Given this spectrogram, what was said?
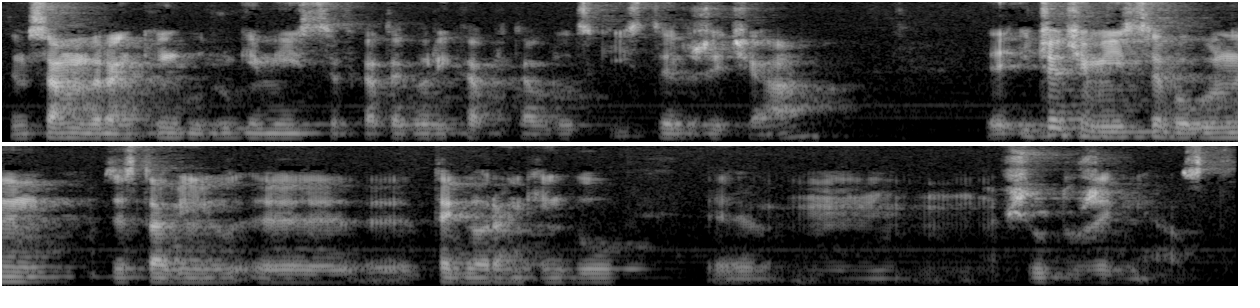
W tym samym rankingu drugie miejsce w kategorii kapitał ludzki i styl życia. I trzecie miejsce w ogólnym zestawieniu tego rankingu wśród dużych miast.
